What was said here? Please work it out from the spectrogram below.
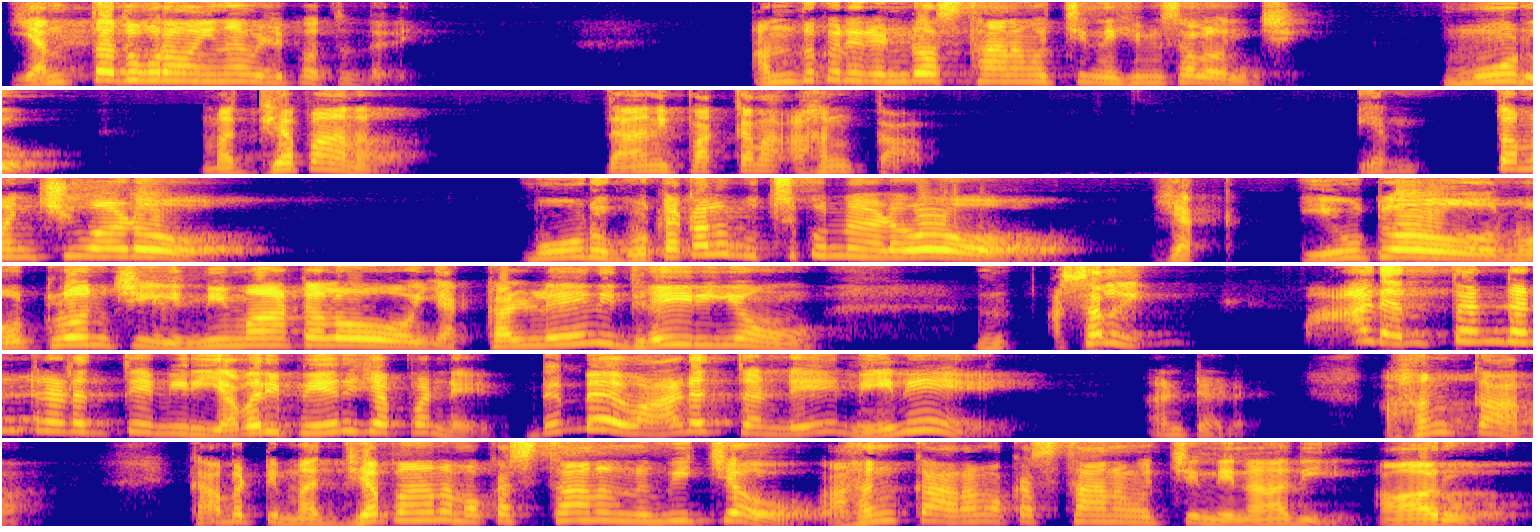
ఎంత దూరం అయినా వెళ్ళిపోతుంది అది. అందుకని రెండో స్థానం వచ్చింది హింసలోంచి. మూడు మద్యపానం. దాని పక్కన అహంకారం. ఎంత మంచివాడో! మూడు గుటకలు పుచ్చుకున్నాడో. ఎక్ ఏమిటో నోట్లోంచి ఎన్ని మాటలో ఎక్కడలేని ధైర్యం. అసలు వాడెంతండి అంటాడంతే మీరు ఎవరి పేరు చెప్పండి. బెబ్బే వాడెత్తండి నేనే అంటాడు. అహంకారం. కాబట్టి మద్యపానం ఒక స్థానం నువ్వు ఇచ్చావు అహంకారం ఒక స్థానం వచ్చింది నాది. ఆరు.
